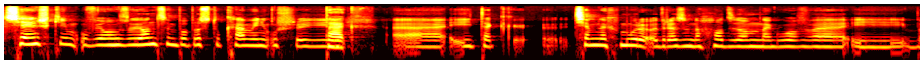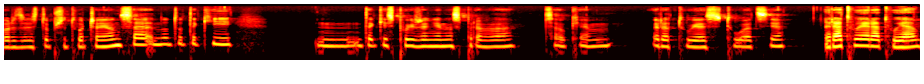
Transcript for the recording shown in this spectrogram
ciężkim, uwiązującym po prostu kamień u szyi. Tak. E, I tak e, ciemne chmury od razu nachodzą na głowę i bardzo jest to przytłaczające. No to taki, mm, takie spojrzenie na sprawę całkiem ratuje sytuację. Ratuje, ratuje.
